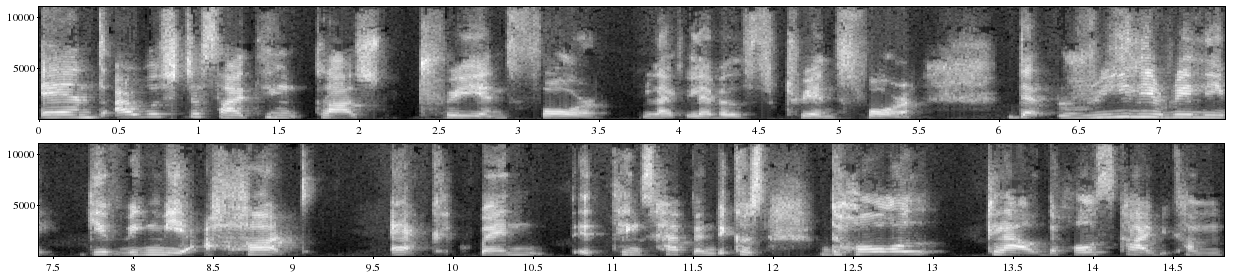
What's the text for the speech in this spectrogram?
and i was just i think class three and four like level three and four that really really giving me a heart ache when it, things happen because the whole cloud the whole sky become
